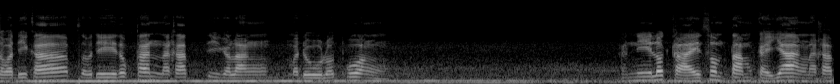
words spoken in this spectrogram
สวัสดีครับ สวัสดีทุกท่านนะครับ ที่กำลังมาดูรถพ่วงคันนี้รถขายส้มตำไก่ย่างนะครับ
